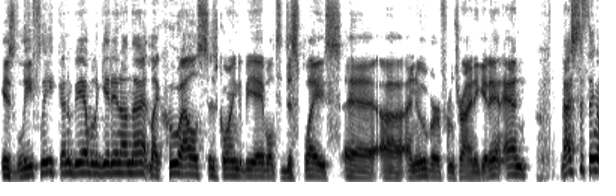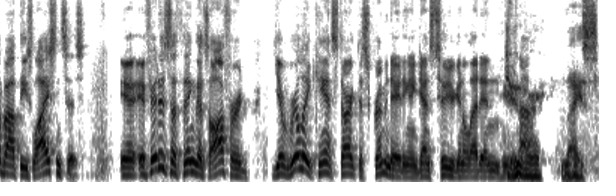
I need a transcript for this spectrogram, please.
is Leafly going to be able to get in on that? Like, who else is going to be able to displace uh, uh, an Uber from trying to get in? And that's the thing about these licenses. If it is a thing that's offered, you really can't start discriminating against who you're going to let in. and Who you're not. nice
